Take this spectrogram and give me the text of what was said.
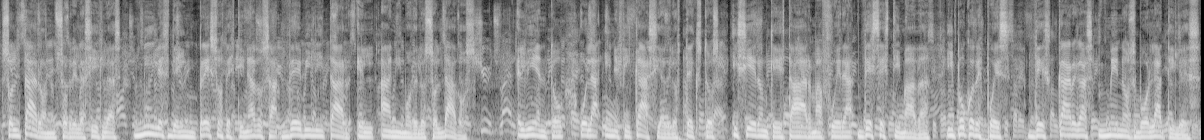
Soltaron sobre las islas miles de impresos destinados a debilitar el ánimo de los soldados. El viento o la ineficacia de los textos hicieron que esta arma fuera desestimada y poco después descargas menos volátiles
